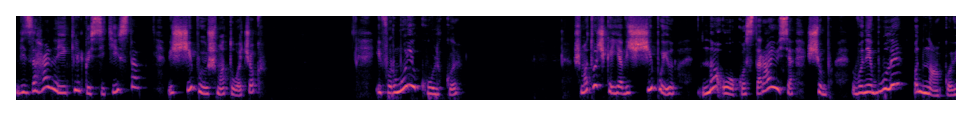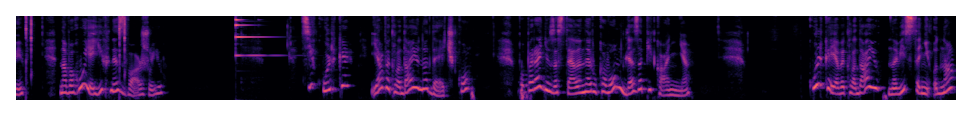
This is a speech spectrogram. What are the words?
Від загальної кількості тіста відщіпую шматочок і формую кульки. Шматочки я відщіпую на око, стараюся, щоб вони були однакові. На вагу я їх не зважую. Ці кульки я викладаю на дечко, попередньо застелене рукавом для запікання. Кульки я викладаю на відстані одна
